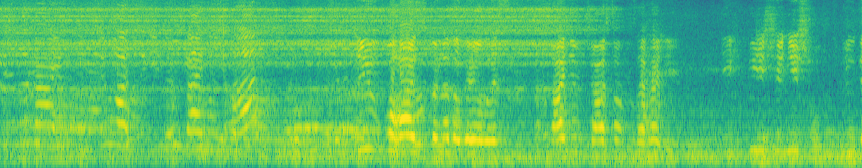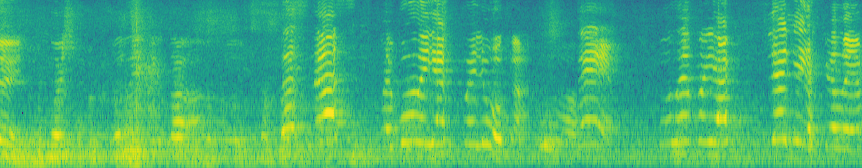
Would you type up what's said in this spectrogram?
прибираємо. Чого сидіти в пені, га? Ті в багатство надобилось. Останнім часом взагалі. Їх більше, ніж людей. Хоч великих та Без нас ми були як пилюка. Ти були б як для ніг килим.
